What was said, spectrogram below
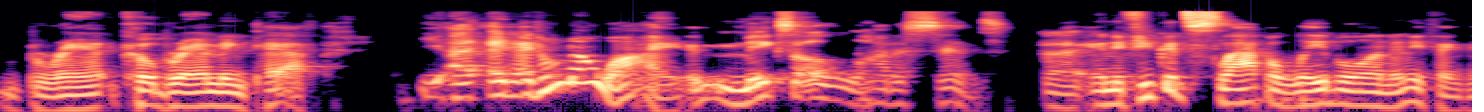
brand co-branding path. I, I don't know why. It makes a lot of sense. Uh, and if you could slap a label on anything,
